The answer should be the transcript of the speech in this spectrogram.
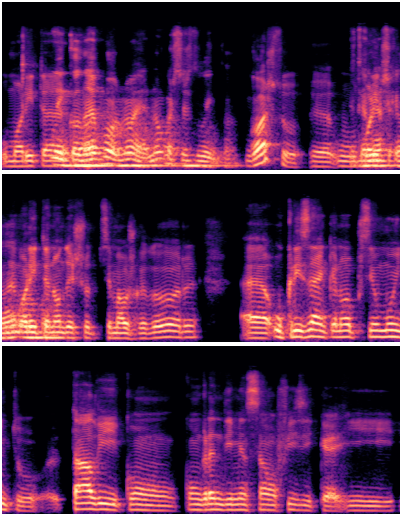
o Morita... O Lincoln é bom, não é? Não gostas do Lincoln? Gosto. Uh, o Morita, é o Morita não deixou de ser mau jogador. Uh, o Crisan, que eu não aprecio muito, está ali com, com grande dimensão física e,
